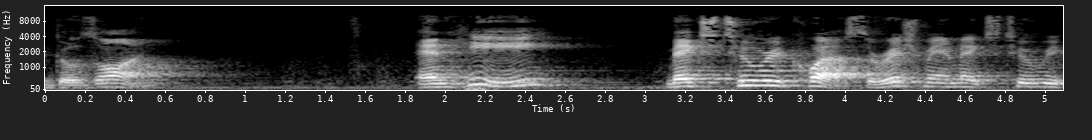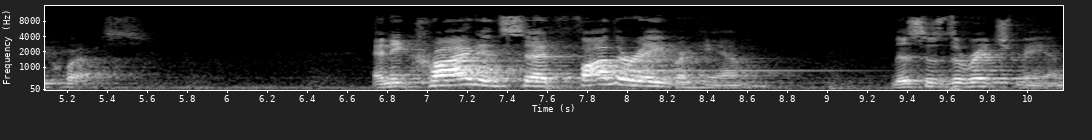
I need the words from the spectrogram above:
it goes on. And he makes two requests. The rich man makes two requests. And he cried and said, Father Abraham, this is the rich man,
